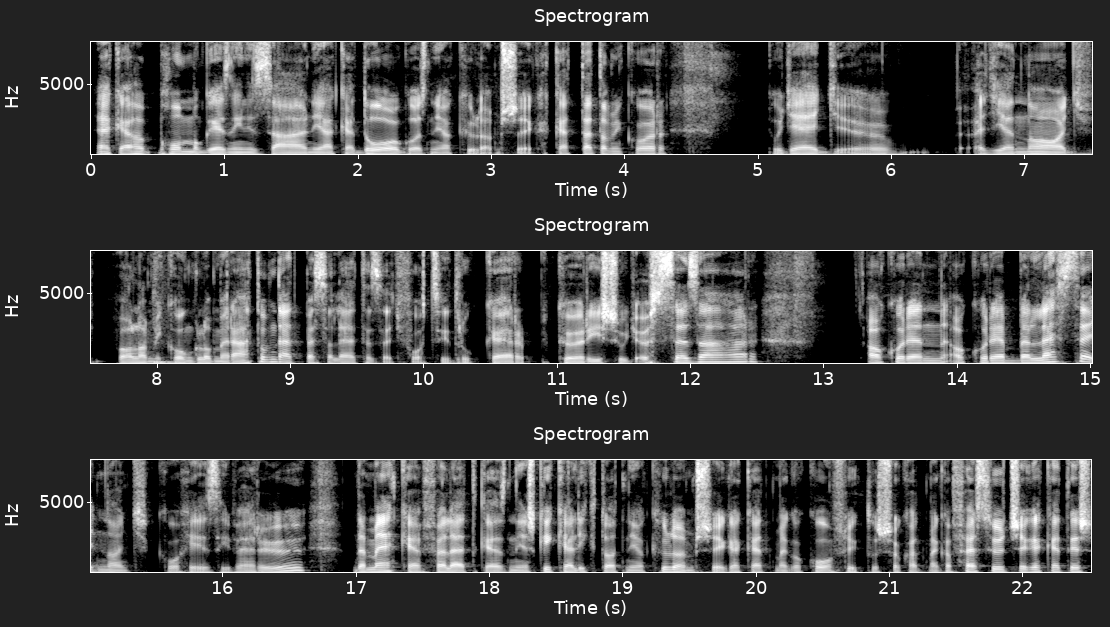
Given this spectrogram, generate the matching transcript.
el kell homogenizálni, el kell dolgozni a különbségeket. Tehát amikor ugye egy, egy ilyen nagy valami konglomerátum, de hát persze lehet ez egy foci drukker kör is úgy összezár, akkor, en, akkor ebben lesz egy nagy kohézív erő, de meg kell feledkezni, és ki kell iktatni a különbségeket, meg a konfliktusokat, meg a feszültségeket, és,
